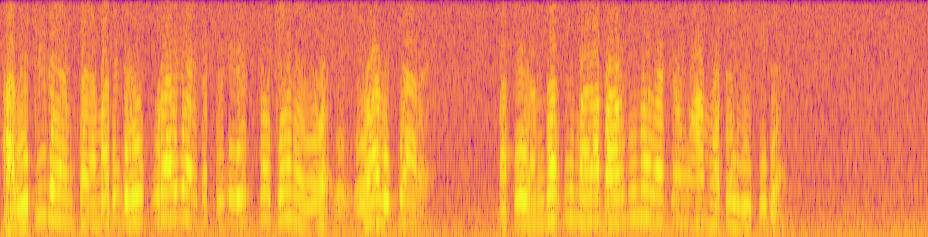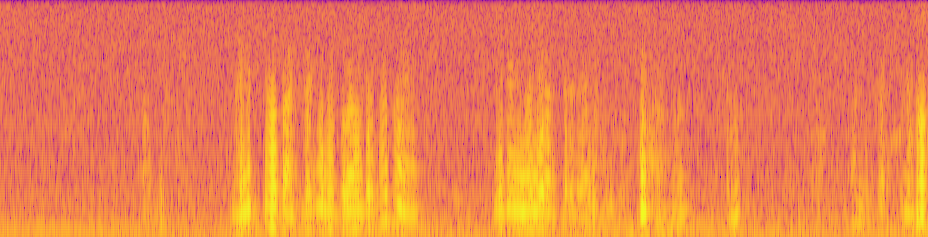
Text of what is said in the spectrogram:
આ વેચી દે એમ તો એમાંથી દેવું પુરાઈ જાય તો પેલી એક છે ને એવા- વિચારે. બાકી અંદરથી મારા ભાવ નહીં મળે કે હું આમ હોટેલ વેચી દે લલિત તો પાછળથી પ્રોગ્રામ કરતો હતો ને એ તો ઇંગ્લિશ અક્ષર ખાલી. આ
